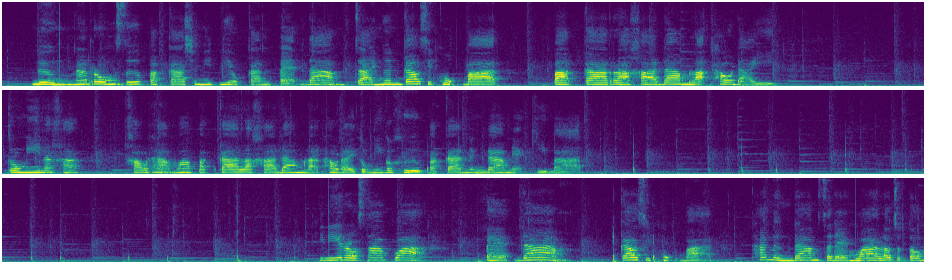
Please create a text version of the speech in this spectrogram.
1. นรงซื้อปากกาชนิดเดียวกัน 8 ด้าม จ่ายเงิน 96 บาท ปากการาคาด้ามละเท่าใด ตรงนี้นะคะ เขาถามว่าปากการาคาด้ามละเท่าใด ตรงนี้ก็คือปากกาหนึ่งด้ามเนี่ยกี่บาท ทีนี้เราทราบว่า 8 ด้าม 96 บาท ถ้า 1 ด้ามแสดงว่าเราจะต้อง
